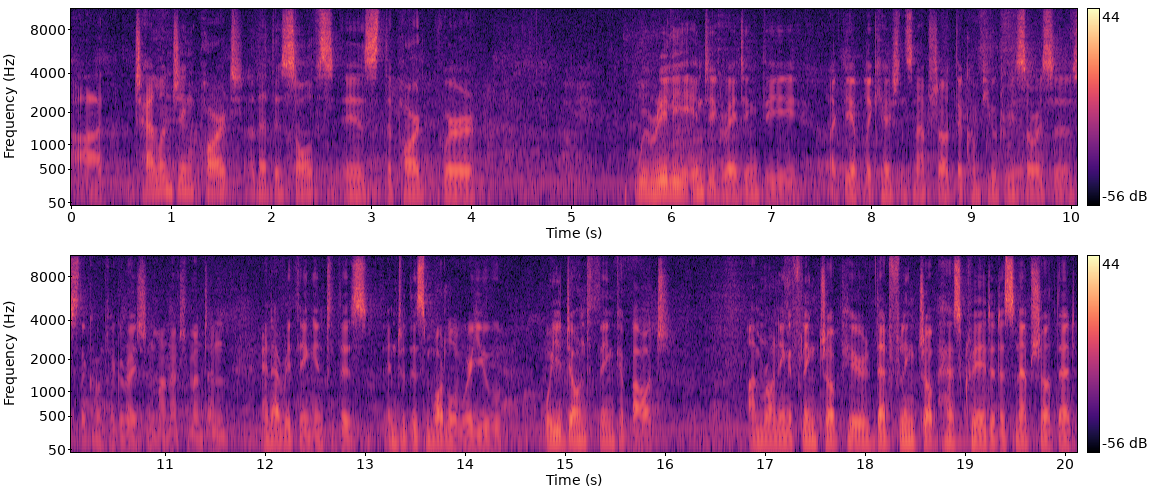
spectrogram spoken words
uh, challenging part that this solves is the part where we're really integrating the like the application snapshot, the compute resources, the configuration management, and, and everything into this into this model where you where you don't think about I'm running a Flink job here. That Flink job has created a snapshot that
